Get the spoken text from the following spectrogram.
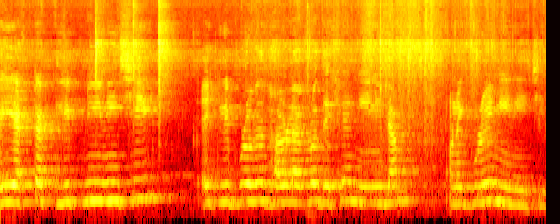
এই একটা ক্লিপ নিয়ে নিয়েছি। এই ক্লিপগুলো বেশ ভালো লাগল দেখে, নিয়ে নিলাম। অনেকগুলোই নিয়ে নিয়েছি।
